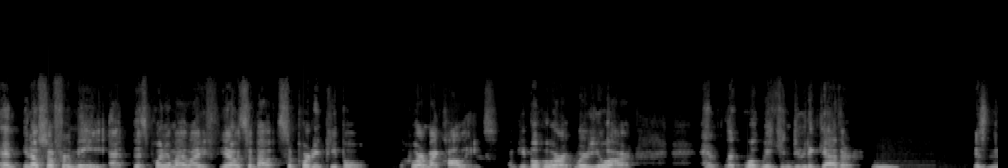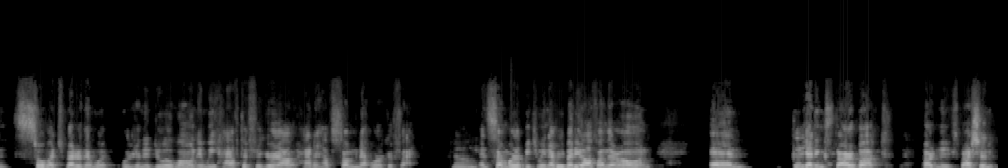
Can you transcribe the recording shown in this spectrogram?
and you know, so for me, at this point in my life, you know, it's about supporting people who are my colleagues and people who are where you are. And look, what we can do together Mm. is so much better than what we're going to do alone. And we have to figure out how to have some network effect. No. And somewhere between everybody off on their own and Good. getting starbucked, pardon the expression,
